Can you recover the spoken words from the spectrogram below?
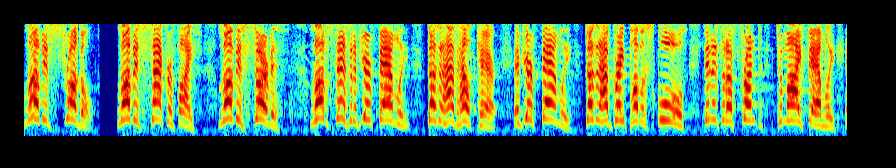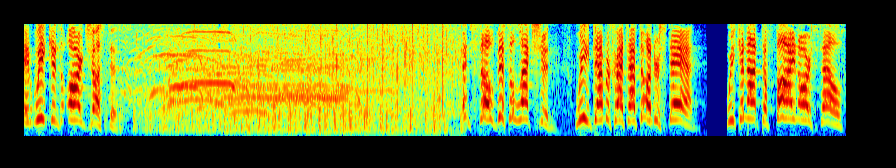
Love is struggle. Love is sacrifice. Love is service. Love says that if your family doesn't have health care, if your family doesn't have great public schools, then it's an affront to my family. It weakens our justice. And so, this election, we Democrats have to understand we cannot define ourselves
